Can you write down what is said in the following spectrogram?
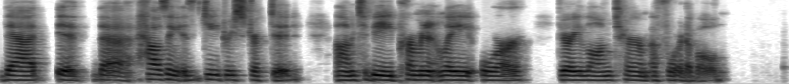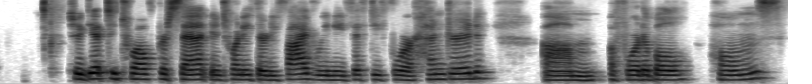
that it, the housing is deed restricted um, to be permanently or very long term affordable. To get to 12% in 2035, we need 5,400 um, affordable homes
